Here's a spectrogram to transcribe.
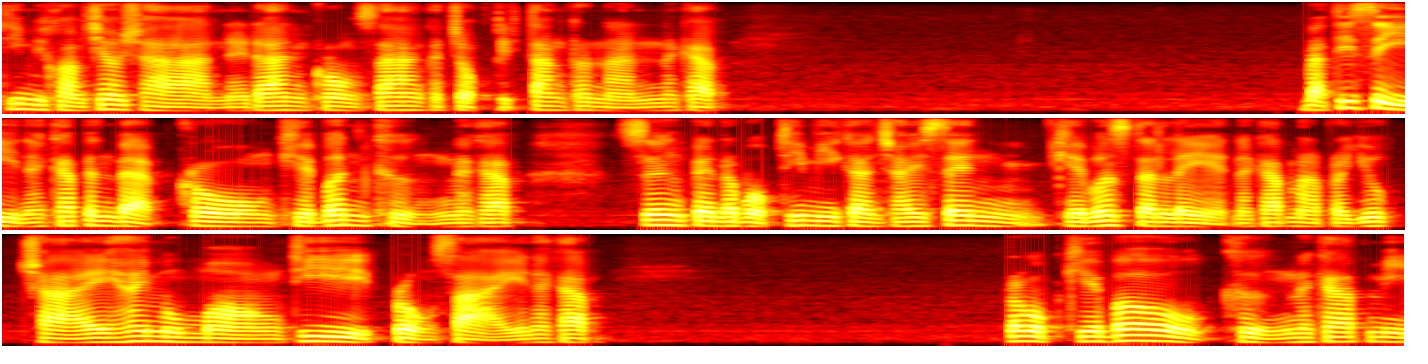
ที่มีความเชี่ยวชาญในด้านโครงสร้างกระจกติดตั้งเท่านั้นนะครับ แบบที่ 4 นะครับ เป็นแบบโครงเคเบิลขึงนะครับ ซึ่งเป็นระบบที่มีการใช้เส้นเคเบิลสแตนเลสนะครับมาประยุกต์ใช้ให้มุมมองที่โปร่งใสนะครับ ระบบเคเบิลขึงนะครับ มี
